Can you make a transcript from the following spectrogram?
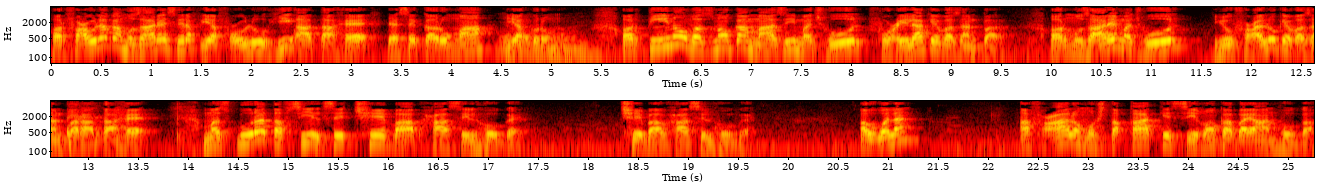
اور فعولہ کا مظاہرے صرف یفعلو ہی آتا ہے جیسے کروما یکرم اور تینوں وزنوں کا ماضی مجھول فعیلا کے وزن پر۔ اور مزار مجھول یو کے وزن پر آتا ہے۔ مذکورہ تفصیل سے چھ باب حاصل ہو گئے۔ چھ باب حاصل ہو گئے۔ اولن افعال و مشتقات کے سیغوں کا بیان ہوگا۔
